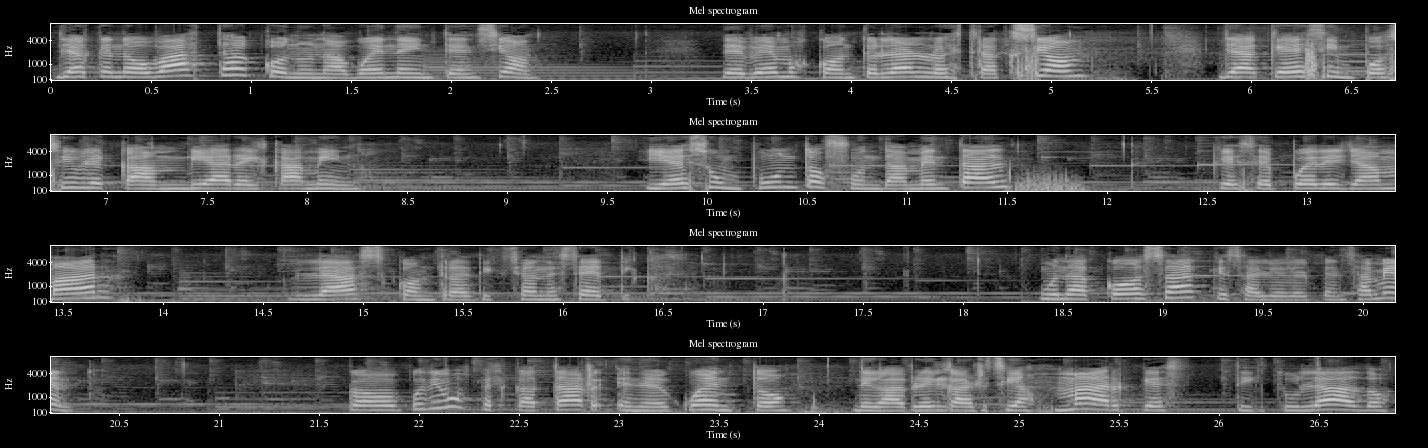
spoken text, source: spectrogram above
ya que no basta con una buena intención. Debemos controlar nuestra acción, ya que es imposible cambiar el camino. Y es un punto fundamental que se puede llamar las contradicciones éticas una cosa que salió del pensamiento. Como pudimos percatar en el cuento de Gabriel García Márquez titulado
